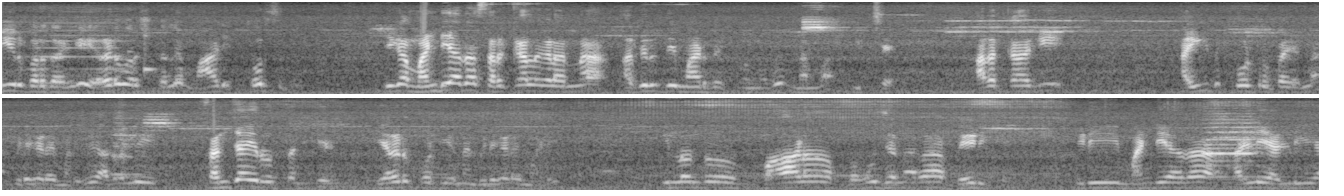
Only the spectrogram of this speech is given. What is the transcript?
ನೀರು ಬರದಂಗೆ ಎರಡು ವರ್ಷದಲ್ಲೇ ಮಾಡಿ ತೋರಿಸಿದ್ವಿ ಈಗ ಮಂಡ್ಯದ ಸರ್ಕಲ್ಗಳನ್ನು ಅಭಿವೃದ್ಧಿ ಮಾಡಬೇಕು ಅನ್ನೋದು ನಮ್ಮ ಇಚ್ಛೆ. ಅದಕ್ಕಾಗಿ ಐದು ಕೋಟಿ ರೂಪಾಯಿಯನ್ನು ಬಿಡುಗಡೆ ಮಾಡಿದ್ವಿ. ಅದರಲ್ಲಿ ಸಂಜಯ್ ವೃತ್ತಕ್ಕೆ ಎರಡು ಕೋಟಿಯನ್ನು ಬಿಡುಗಡೆ ಮಾಡಿ ಇಲ್ಲೊಂದು ಬಹಳ ಬಹುಜನರ ಬೇಡಿಕೆ. ಇಡೀ ಮಂಡ್ಯದ ಹಳ್ಳಿ ಹಳ್ಳಿಯ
